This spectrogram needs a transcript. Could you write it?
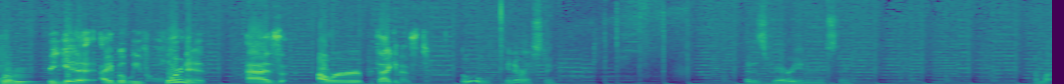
Where we get, I believe, Hornet as our protagonist. Ooh, interesting. That is very interesting. I'm, I'm,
